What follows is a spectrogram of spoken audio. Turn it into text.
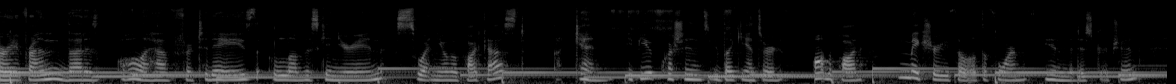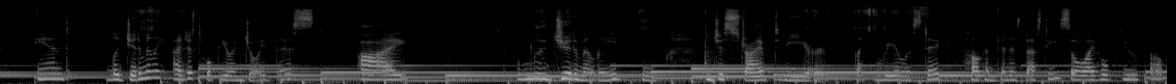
All right, friend, that is all I have for today's Love the Skin You're In Sweat and Yoga podcast. Again, if you have questions you'd like answered on the pod, make sure you fill out the form in the description. And legitimately, I just hope you enjoyed this. I legitimately just strive to be your like realistic health and fitness bestie. So I hope you felt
